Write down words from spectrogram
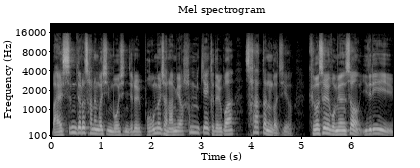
말씀대로 사는 것이 무엇인지를 복음을 전하며 함께 그들과 살았다는 거지요. 그것을 보면서 이들이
